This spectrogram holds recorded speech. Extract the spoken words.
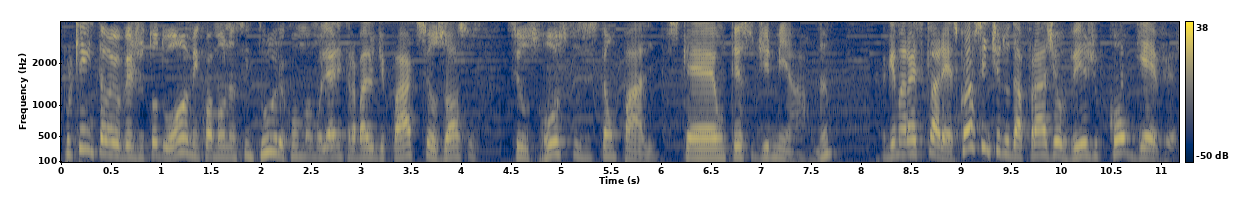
Por que então eu vejo todo homem com a mão na cintura, como uma mulher em trabalho de parto, seus ossos, seus rostos estão pálidos? Que é um texto de Irmiarro, né? A Guimarães esclarece. Qual é o sentido da frase eu vejo Kol Gever,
